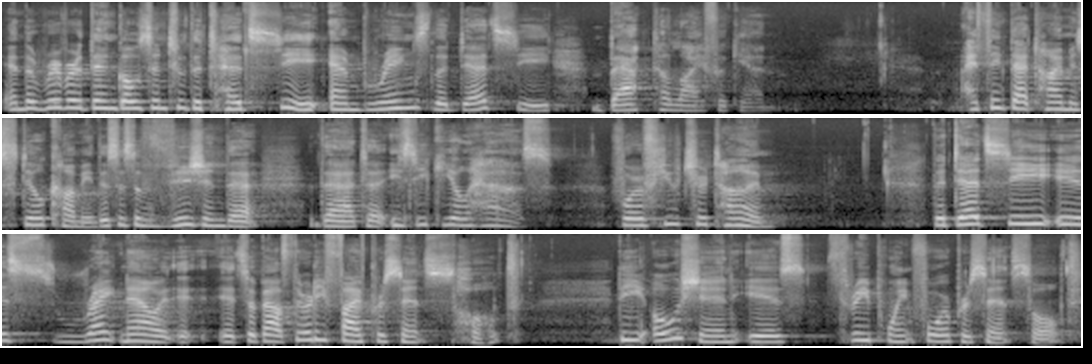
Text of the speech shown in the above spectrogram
And the river then goes into the Dead Sea and brings the Dead Sea back to life again. I think that time is still coming. This is a vision that, that uh, Ezekiel has for a future time. The Dead Sea is right now, it, it's about 35% salt. The ocean is 3.4% salt.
